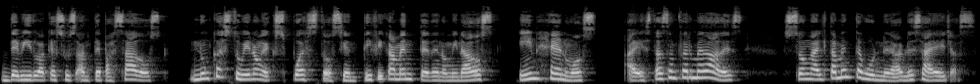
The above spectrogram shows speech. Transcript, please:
Debido a que sus antepasados nunca estuvieron expuestos científicamente denominados ingenuos a estas enfermedades, son altamente vulnerables a ellas.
